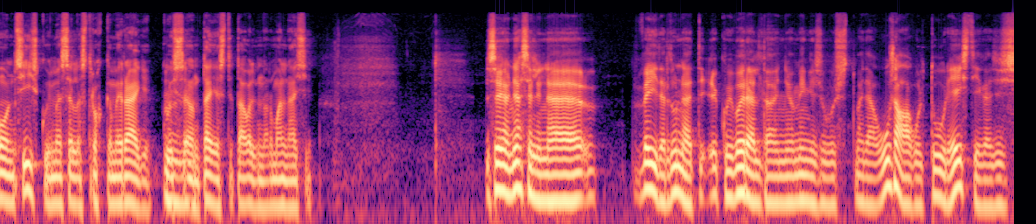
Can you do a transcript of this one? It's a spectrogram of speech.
on siis, kui me sellest rohkem ei räägi, kui mm -hmm. see on täiesti tavaline normaalne asi. see on jah, selline veider tunne, et kui võrrelda, on ju mingisugust, ma ei tea, USA kultuuri Eestiga, siis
